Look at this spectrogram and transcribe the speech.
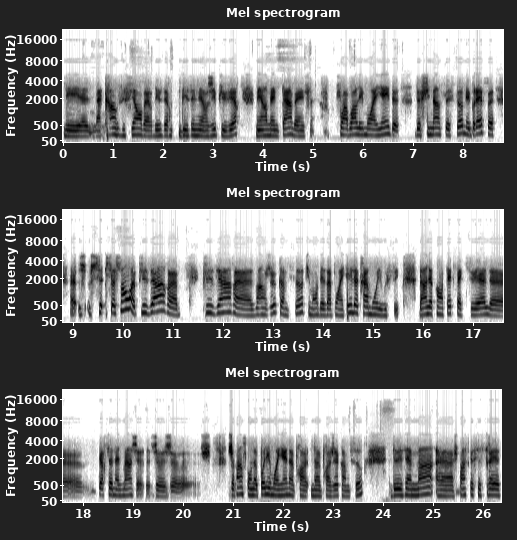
les, euh, la transition vers des, er- des énergies plus vertes, mais en même temps, ben, faut avoir les moyens de, de financer ça. Mais bref, euh, euh, ce sont euh, plusieurs plusieurs euh, enjeux comme ça qui m'ont désappointé. Le tramway aussi. Dans le contexte actuel, euh, personnellement, je, je, je, je pense qu'on n'a pas les moyens d'un pro- d'un projet comme ça. Deuxièmement, euh, je pense que ce serait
